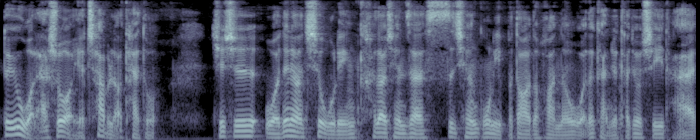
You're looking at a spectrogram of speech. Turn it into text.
对于我来说也差不了太多。其实我那辆七五零开到现在四千公里不到的话呢，我的感觉它就是一台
